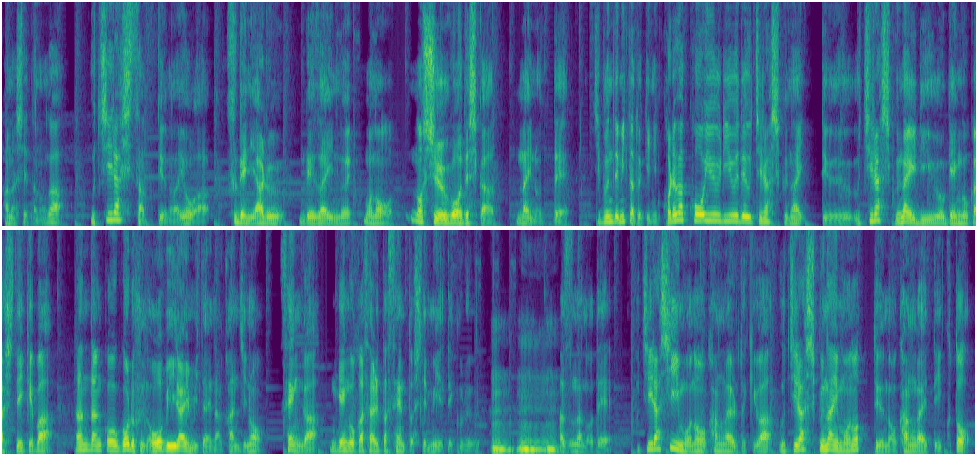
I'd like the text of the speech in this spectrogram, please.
話してたのがうちらしさっていうのは要はすでにあるデザインのものの集合でしかないので自分で見た時にこれはこういう理由でうちらしくないっていううちらしくない理由を言語化していけばだんだんこうゴルフの OB ラインみたいな感じの線が言語化された線として見えてくるはずなのでうちらしいものを考えるときはうちらしくないものっていうのを考えていくと、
